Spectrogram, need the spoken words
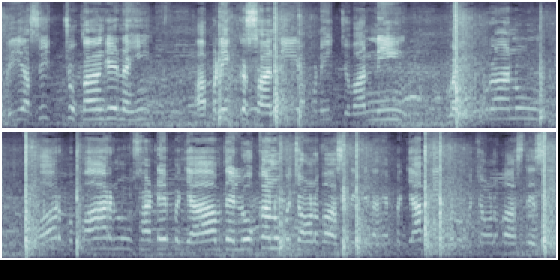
ਵੀ ਅਸੀਂ ਝੁਕਾਂਗੇ ਨਹੀਂ। ਆਪਣੀ ਕਿਸਾਨੀ ਆਪਣੀ ਜਵਾਨੀ ਮਜ਼ਦੂਰਾਂ ਨੂੰ ਔਰ ਵਪਾਰ ਨੂੰ ਸਾਡੇ ਪੰਜਾਬ ਦੇ ਲੋਕਾਂ ਨੂੰ ਬਚਾਉਣ ਵਾਸਤੇ ਜਿਹੜਾ ਹੈ ਪੰਜਾਬੀਅਤ ਨੂੰ ਬਚਾਉਣ ਵਾਸਤੇ ਅਸੀਂ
